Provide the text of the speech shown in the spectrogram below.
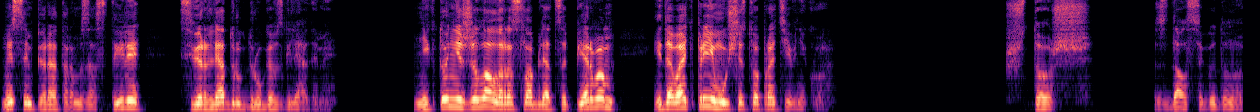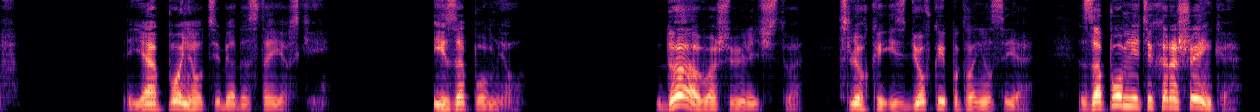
Мы с императором застыли, сверля друг друга взглядами. Никто не желал расслабляться первым и давать преимущество противнику. «Что ж», — сдался Годунов, — «я понял тебя, Достоевский, и запомнил». «Да, Ваше Величество», — с легкой издевкой поклонился я. «Запомните хорошенько.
